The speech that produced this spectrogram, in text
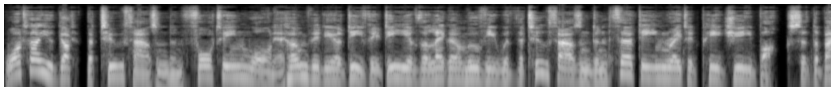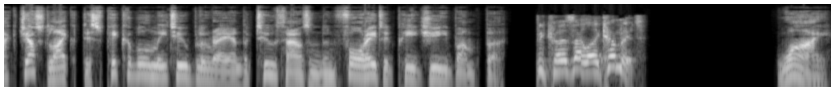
What are you got? The 2014 Warner Home Video DVD of the Lego Movie with the 2013 rated PG box at the back just like Despicable Me 2 Blu-ray and the 2004 rated PG bumper. Because I like Emmet. Why?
